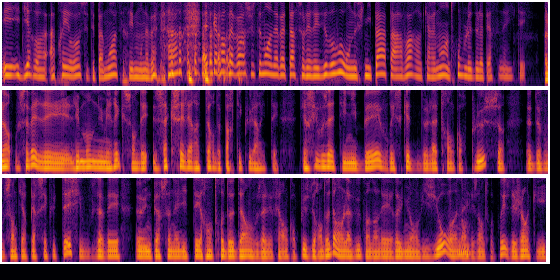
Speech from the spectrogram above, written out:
et, et dire euh, après oh c'était pas moi, c'était mon avatar. Est-ce qu'à force d'avoir justement un avatar sur les réseaux, on ne finit pas par avoir euh, carrément un trouble de la personnalité? Alors, vous savez, les, les mondes numériques sont des accélérateurs de particularités. C'est-à-dire, si vous êtes inhibé, vous risquez de l'être encore plus, euh, de vous sentir persécuté. Si vous avez euh, une personnalité rentre-dedans, vous allez faire encore plus de rentre-dedans. On l'a vu pendant les réunions en visio, hein, dans Ouais. des entreprises, des gens qui,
